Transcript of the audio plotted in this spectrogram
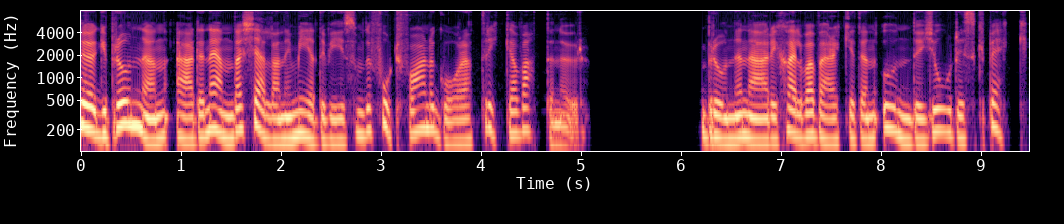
Högbrunnen är den enda källan i Medevi som det fortfarande går att dricka vatten ur. Brunnen är i själva verket en underjordisk bäck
